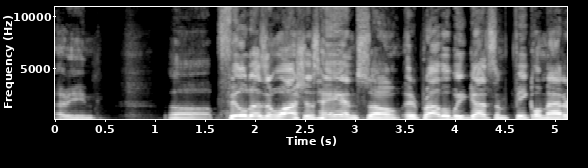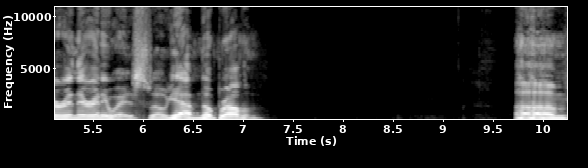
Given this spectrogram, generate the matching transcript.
I mean, uh, Phil doesn't wash his hands, so it probably got some fecal matter in there, anyways. So yeah, no problem. Um,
